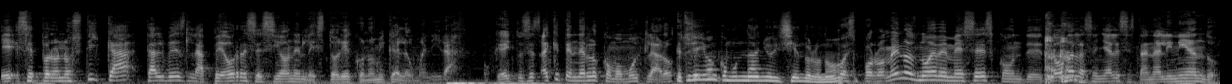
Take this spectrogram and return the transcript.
eh, se pronostica tal vez la peor recesión en la historia económica de la humanidad. Entonces hay que tenerlo como muy claro. Esto ya llevan como un año diciéndolo, ¿no? Pues por lo menos nueve meses con de todas las señales se están alineando.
